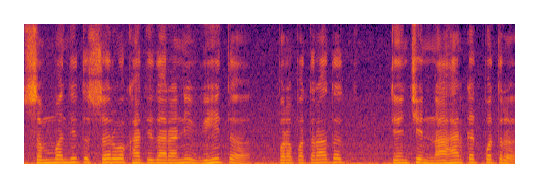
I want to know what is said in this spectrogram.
संबंधित सर्व खातेदारांनी विहित प्रपत्रात त्यांचे नाहरकत पत्र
